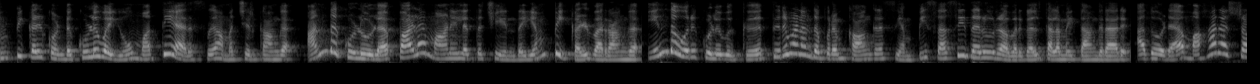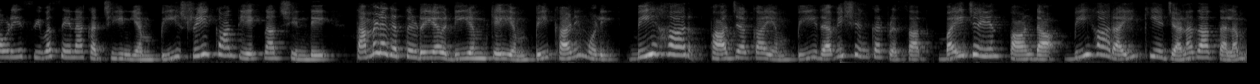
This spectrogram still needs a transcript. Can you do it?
எம்பிக்கள் கொண்ட குழுவையும் மத்திய அரசு அமைச்சிருக்காங்க. அந்த குழுல பல மாநிலத்தை சேர்ந்த எம்பிக்கள் வர்றாங்க இந்த ஒரு குழுவுக்கு திருவனந்தபுரம் காங்கிரஸ் எம்பி சசி தரூர் அவர்கள் தலைமை தாங்குறாரு. அதோட மகாராஷ்டிராவுடைய சிவசேனா கட்சியின் எம்பி ஸ்ரீகாந்த் ஏக்நாத் ஷிண்டே தமிழகத்துடைய டிஎம்கே எம்பி கனிமொழி பீகார் பாஜக எம்பி ரவிசங்கர் பிரசாத் பைஜெயந்த் பாண்டா பீகார் ஐக்கிய ஜனதா தளம்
